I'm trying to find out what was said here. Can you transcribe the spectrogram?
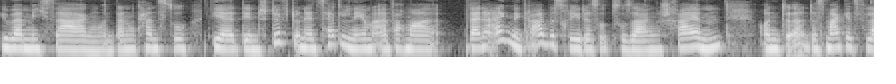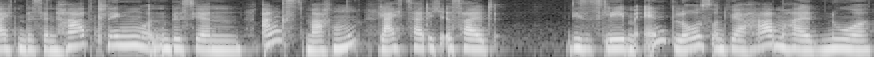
über mich sagen. Und dann kannst du dir den Stift und den Zettel nehmen und einfach mal deine eigene Grabesrede sozusagen schreiben. Und äh, das mag jetzt vielleicht ein bisschen hart klingen und ein bisschen Angst machen. Gleichzeitig ist halt dieses Leben endlos und wir haben halt nur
